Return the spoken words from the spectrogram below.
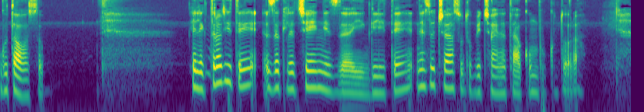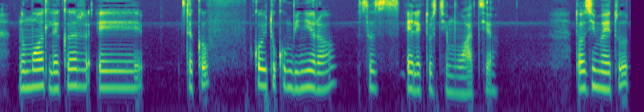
готова съм. Електродите, заклечени за иглите, не са част от обичайната акумпунктура. Но моят лекар е такъв, който комбинира с електростимулация. Този метод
